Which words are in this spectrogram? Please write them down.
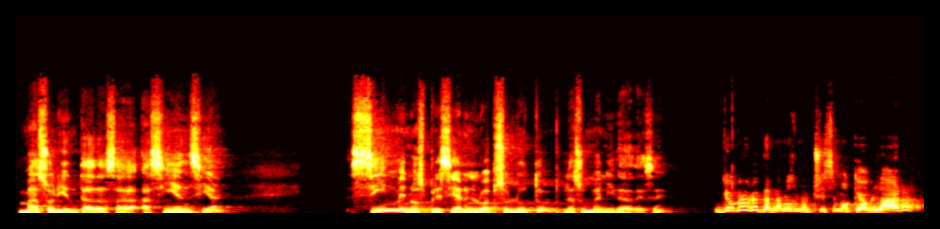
más orientadas a, ciencia, sin menospreciar en lo absoluto las humanidades. ¿eh? Yo creo que tenemos muchísimo que hablar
